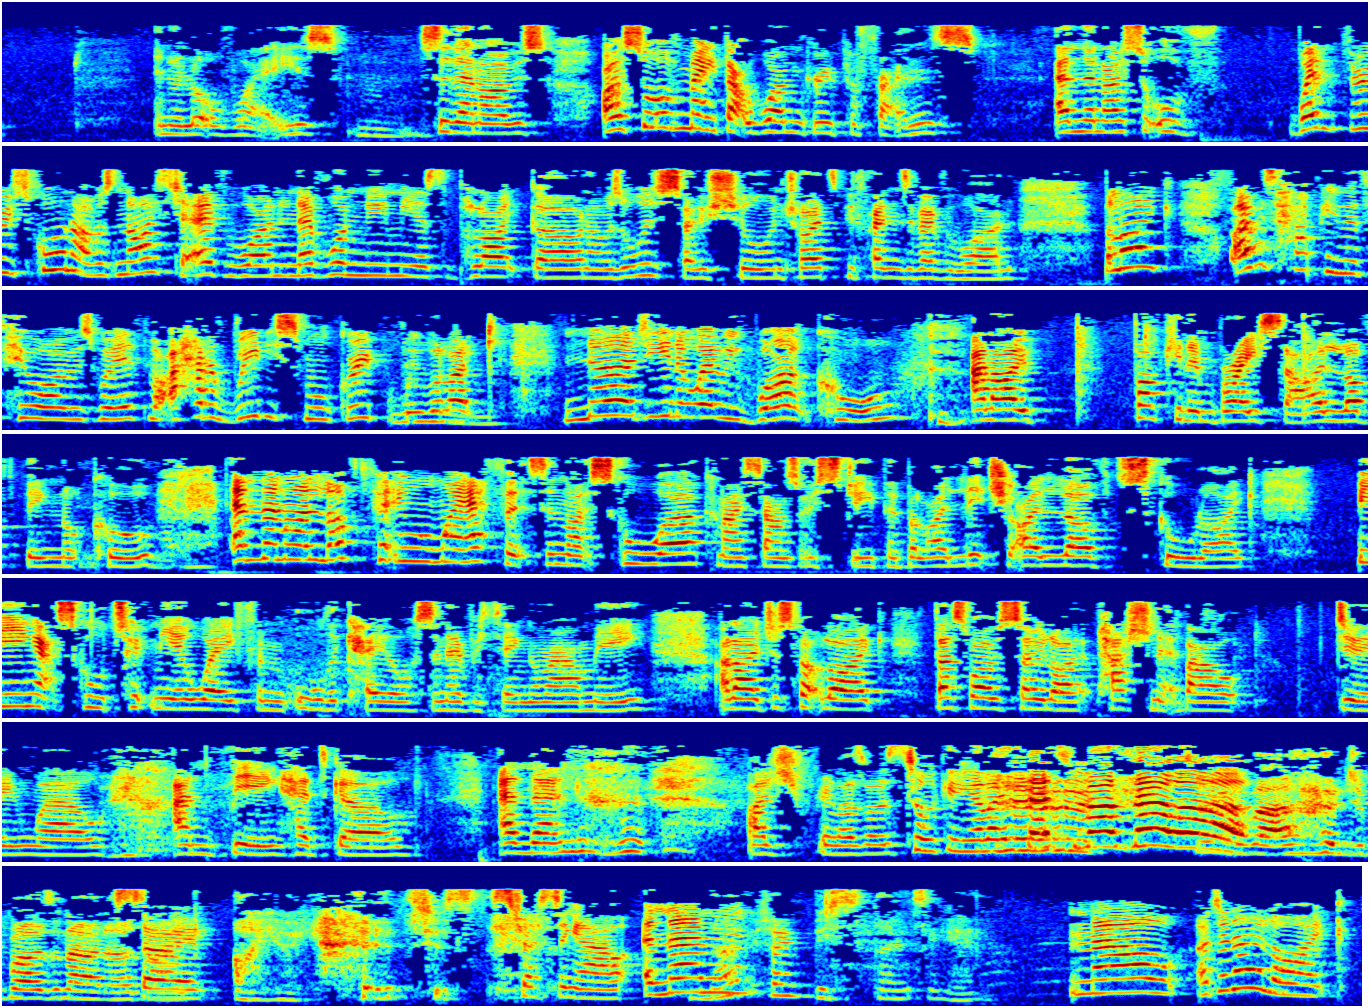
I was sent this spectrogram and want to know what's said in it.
in a lot of ways. Hmm. So then I was, I sort of made that one group of friends, and then I sort of went through school and I was nice to everyone and everyone knew me as the polite girl and I was always social and tried to be friends with everyone. But like I was happy with who I was with. Like I had a really small group and we were like mm. nerdy in a way we weren't cool and I fucking embraced that. I loved being not cool. And then I loved putting all my efforts in like schoolwork and I sound so stupid, but like literally I loved school like being at school took me away from all the chaos and everything around me and I just felt like that's why I was so like passionate about doing well and being head girl. And then I just realised I was talking at like 30 miles an Talking hour, about 100 miles an hour, and I was Sorry. like, oh, you okay? It's just. stressing out. And then No, don't be. It's okay. now, I don't know, like,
